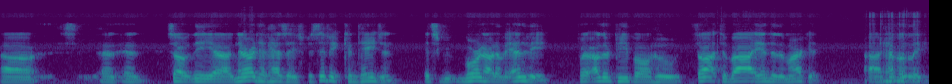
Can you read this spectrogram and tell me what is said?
Uh, and, and, so the uh, narrative has a specific contagion. It's born out of envy for other people who thought to buy into the market uh, heavily.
